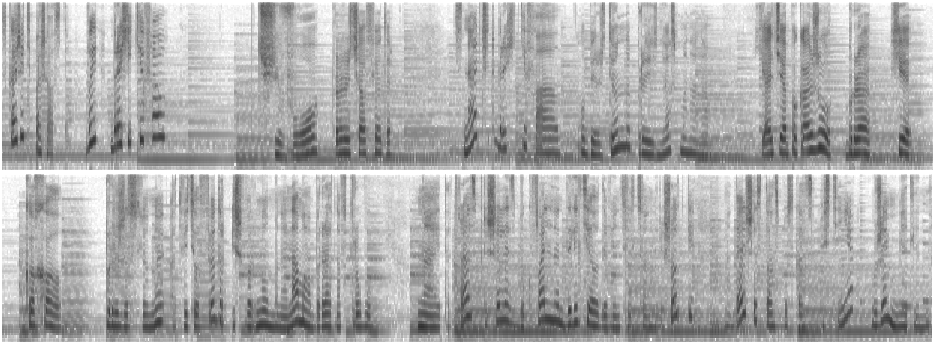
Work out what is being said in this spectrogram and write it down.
Скажите, пожалуйста, вы брахикефал? Чего? прорычал Федор. Значит, брахикефал, убежденно произнес Мононам. «Я тебе покажу, бра-хе, кахал!» Брыжа слюной, ответил Федор и швырнул Мананама обратно в трубу. На этот раз пришелец буквально долетел до вентиляционной решетки, а дальше стал спускаться по стене уже медленно.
